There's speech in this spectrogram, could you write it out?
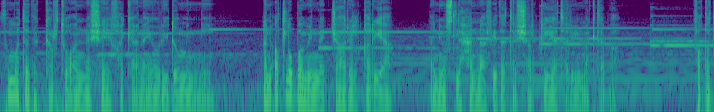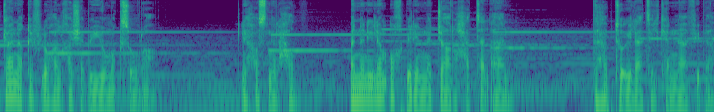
ثم تذكرت أن الشيخ كان يريد مني أن أطلب من نجار القرية أن يصلح النافذة الشرقية للمكتبة. فقد كان قفلها الخشبي مكسورا لحسن الحظ أنني لم أخبر النجار حتى الآن. ذهبت إلى تلك النافذة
